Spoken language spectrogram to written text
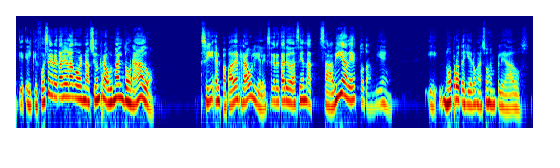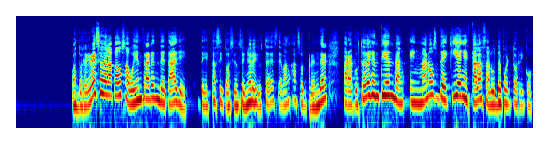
que, el que fue secretario de la gobernación, Raúl Maldonado. Sí, el papá de Raúl y el ex secretario de Hacienda sabía de esto también y no protegieron a esos empleados. Cuando regrese de la pausa voy a entrar en detalle de esta situación, señores, y ustedes se van a sorprender para que ustedes entiendan en manos de quién está la salud de Puerto Rico.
